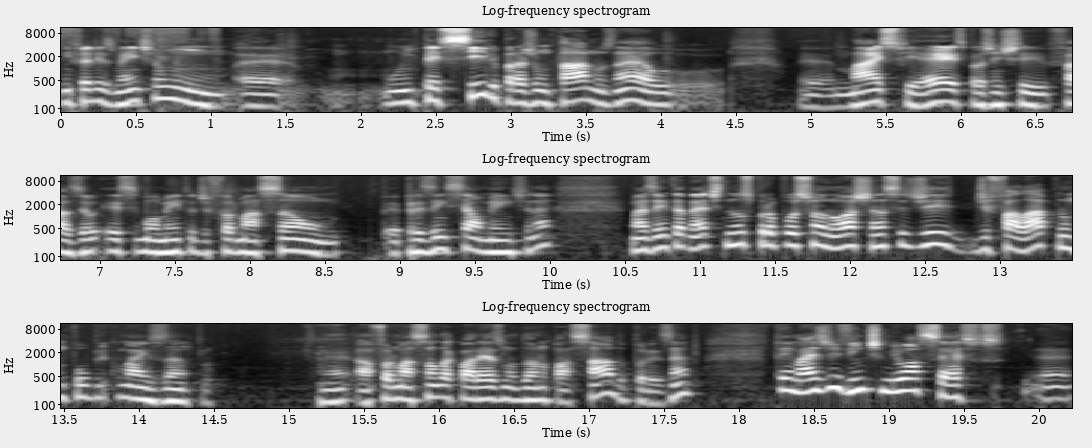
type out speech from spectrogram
infelizmente, um, é, um empecilho para juntarmos né, o, é, mais fiéis, para a gente fazer esse momento de formação é, presencialmente, né? Mas a internet nos proporcionou a chance de, de falar para um público mais amplo. Né? A formação da quaresma do ano passado, por exemplo, tem mais de 20 mil acessos. É,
